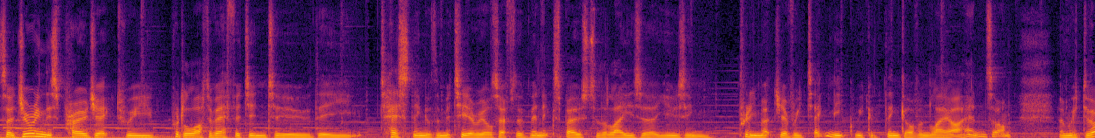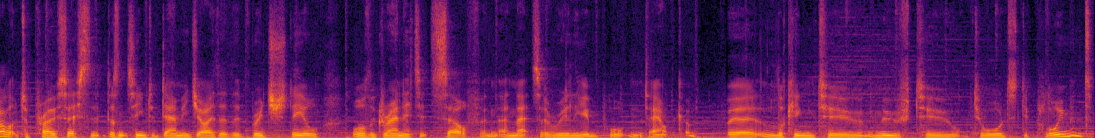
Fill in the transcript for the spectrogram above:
So during this project we put a lot of effort into the testing of the materials after they've been exposed to the laser using pretty much every technique we could think of and lay our hands on. And we've developed a process that doesn't seem to damage either the bridge steel or the granite itself and, and that's a really important outcome. We're looking to move to, towards deployment,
